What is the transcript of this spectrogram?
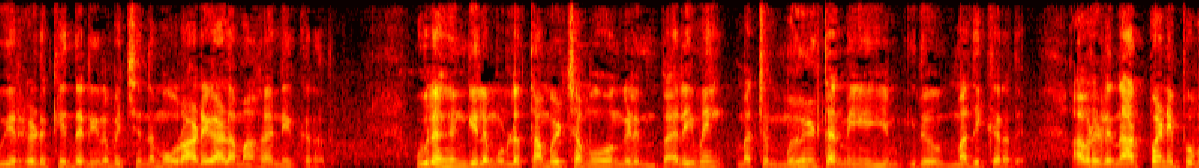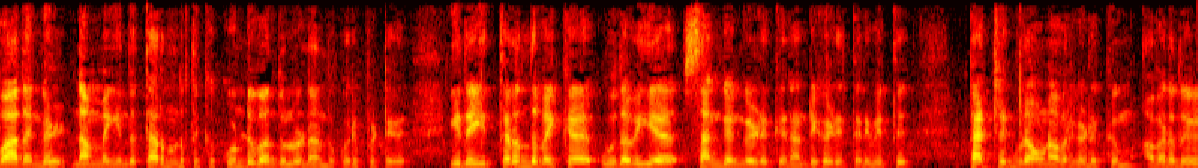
உயிர்களுக்கு இந்த நினைவுச் சின்னம் ஒரு அடையாளமாக நிற்கிறது. உலகெங்கிலும் உள்ள தமிழ் சமூகங்களின் வலிமை மற்றும் மீள்தன்மையையும் இது மதிக்கிறது. அவர்களின் அர்ப்பணிப்பு வாதங்கள் நம்மை இந்த தருணத்துக்கு கொண்டு வந்துள்ளன என்று குறிப்பிட்டு இதை திறந்து வைக்க உதவிய சங்கங்களுக்கு நன்றிகளை தெரிவித்து பேட்ரிக் பிரவுன் அவர்களுக்கும் அவரது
